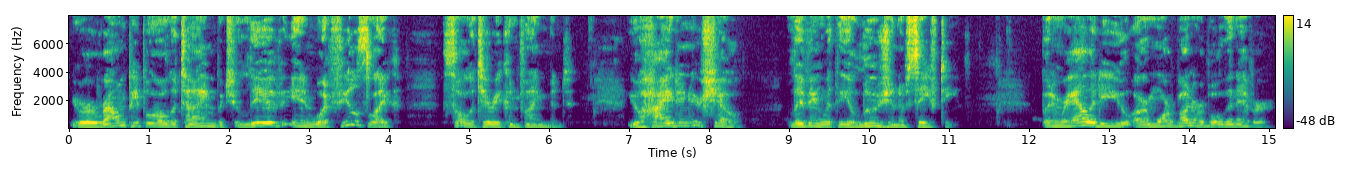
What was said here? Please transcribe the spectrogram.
You're around people all the time, but you live in what feels like solitary confinement. You hide in your shell living with the illusion of safety. But in reality, you are more vulnerable than ever.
